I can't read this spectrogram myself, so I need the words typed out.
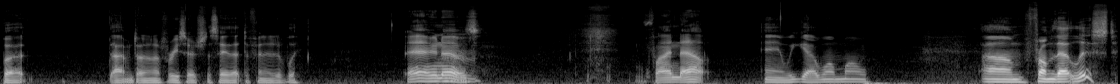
but I haven't done enough research to say that definitively. Eh, who knows? We'll find out. And we got one more um, from that list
